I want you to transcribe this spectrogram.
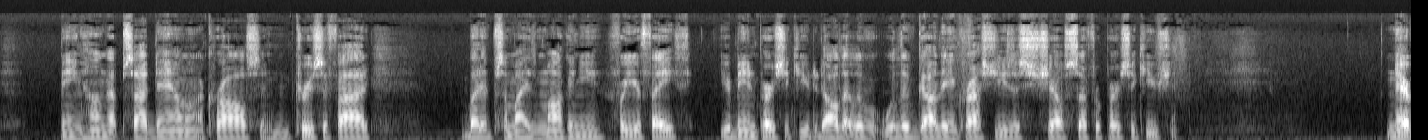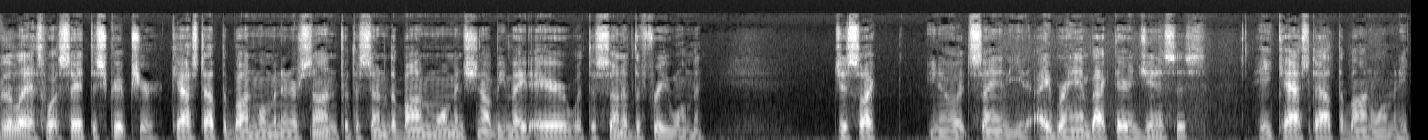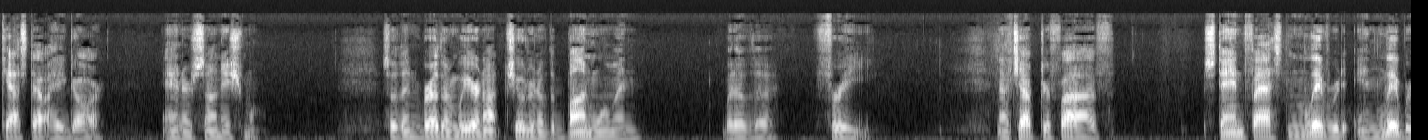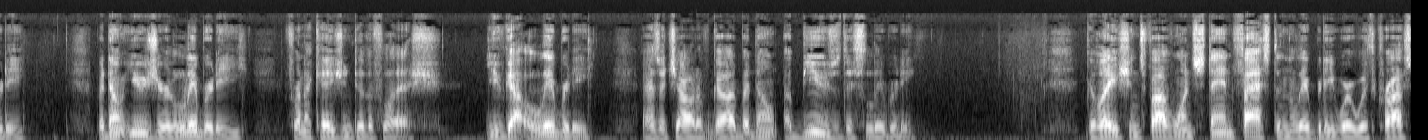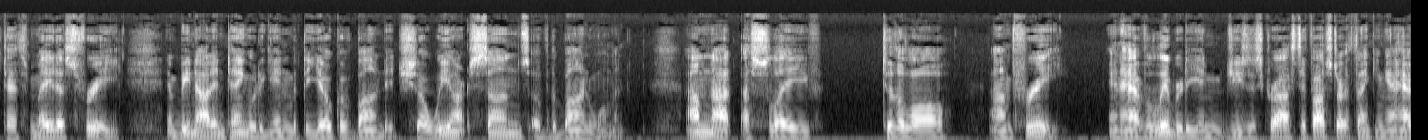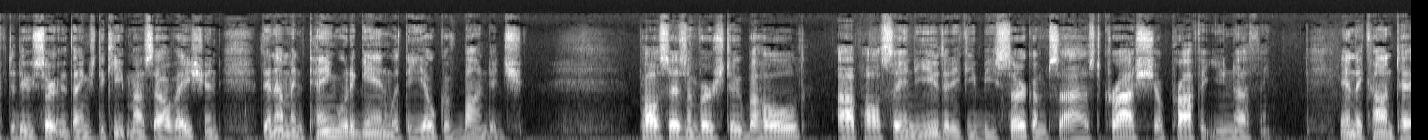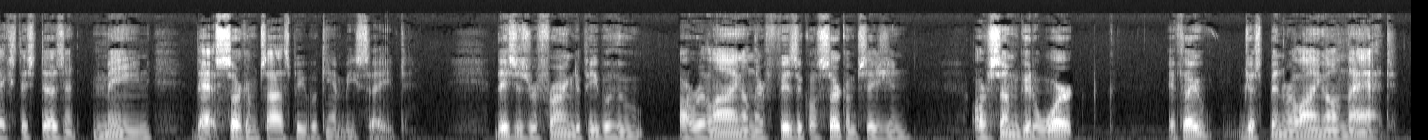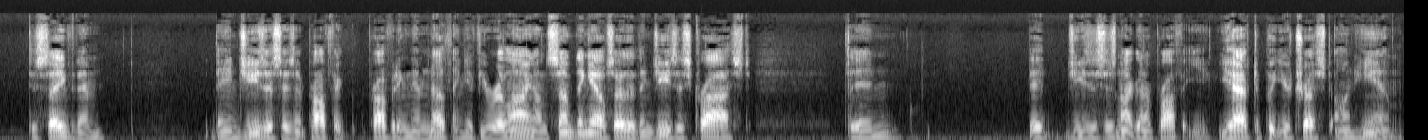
being hung upside down on a cross and crucified, but if somebody's mocking you for your faith, you're being persecuted. All that live, will live godly in Christ Jesus shall suffer persecution. Nevertheless, what saith the Scripture? Cast out the bondwoman and her son, for the son of the bondwoman shall not be made heir with the son of the free woman. Just like, you know, it's saying, you know, Abraham back there in Genesis, he cast out the bondwoman. He cast out Hagar and her son Ishmael. So then, brethren, we are not children of the bondwoman, but of the free. Now, chapter 5 stand fast in liberty, in liberty, but don't use your liberty for an occasion to the flesh. You've got liberty as a child of God, but don't abuse this liberty. Galatians 5:1 Stand fast in the liberty wherewith Christ hath made us free, and be not entangled again with the yoke of bondage. So we aren't sons of the bondwoman. I'm not a slave to the law. I'm free and have liberty in Jesus Christ. If I start thinking I have to do certain things to keep my salvation, then I'm entangled again with the yoke of bondage. Paul says in verse 2 Behold, Uh, I, Paul, say unto you that if you be circumcised, Christ shall profit you nothing. In the context, this doesn't mean that circumcised people can't be saved. This is referring to people who are relying on their physical circumcision or some good work. If they've just been relying on that to save them, then Jesus isn't profit, profiting them nothing. If you're relying on something else other than Jesus Christ, then it, Jesus is not going to profit you. You have to put your trust on Him.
